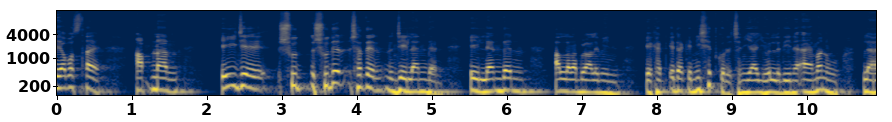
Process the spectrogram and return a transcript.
এই অবস্থায় আপনার এই যে সুদ সুদের সাথে যে লেনদেন এই লেনদেন আল্লাহ রাবুল আলমিন এটাকে নিষেধ করেছেন। ইয়াই ইয়াইহল্লাদিন আমানু লা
